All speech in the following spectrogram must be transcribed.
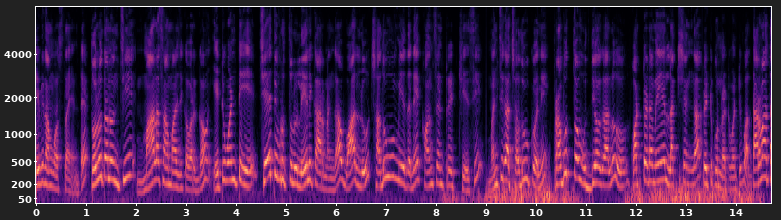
ఏ విధంగా వస్తాయంటే తొలుత నుంచి మాల సామాజిక వర్గం ఎటువంటి చేతి వృత్తులు లేని కారణంగా వాళ్ళు చదువు మీదనే కాన్సన్ట్రేట్ చేసి మంచిగా చదువుకొని ప్రభుత్వ ఉద్యోగాలు కొట్టడమే లక్ష్యంగా పెట్టుకున్నటువంటి వాళ్ళు. తర్వాత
